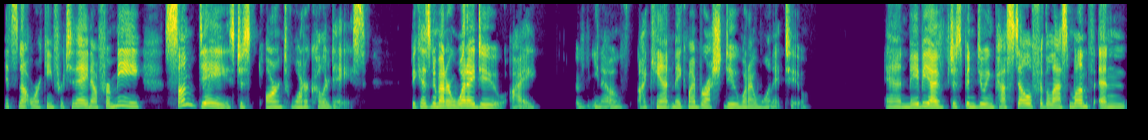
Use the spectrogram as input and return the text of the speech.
it's not working for today. Now, for me, some days just aren't watercolor days because no matter what I do, I, uh, you know, I can't make my brush do what I want it to. And maybe I've just been doing pastel for the last month and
